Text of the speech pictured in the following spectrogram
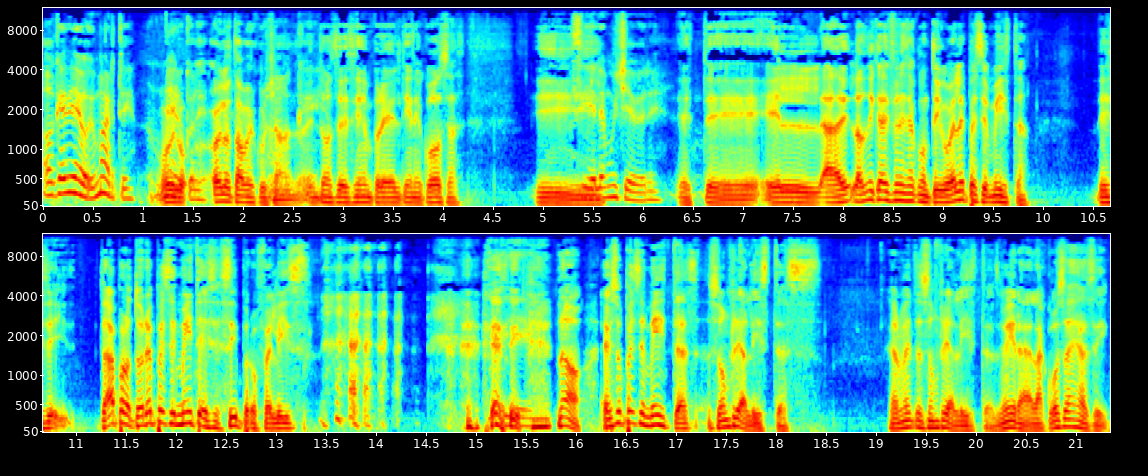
¿O qué día es hoy? ¿Martes? Hoy lo, hoy lo estaba escuchando. Ah. Entonces siempre él tiene cosas Y, Sí, él es muy chévere. Este, él, la, la única diferencia contigo, él es pesimista. Dice, ah, pero tú eres pesimista. Y dice, sí, pero feliz. No, esos pesimistas son realistas. Realmente son realistas. Mira, la cosa es así.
